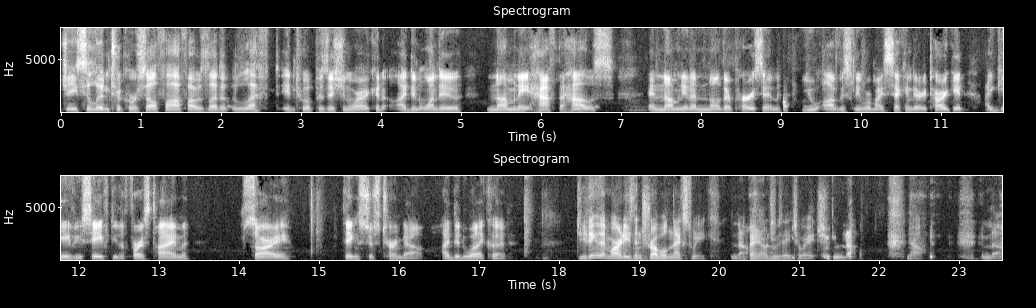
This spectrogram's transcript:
Jacey-Lynne took herself off. I was let left into a position where I could I didn't want to nominate half the house and nominate another person. You obviously were my secondary target. I gave you safety the first time. Sorry. Things just turned out. I did what I could. Do you think that Marty's in trouble next week? No. Depending on who's HOH. No. No. No.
